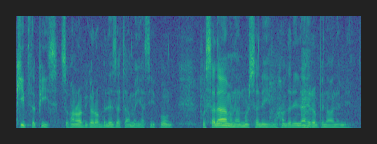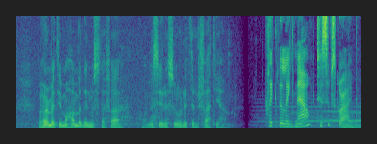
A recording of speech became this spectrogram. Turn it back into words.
keep the peace. Subhana rabbika rabbil izzati amma yasifoon wa salaamun al mursaleen walhamdulillahi rabbil alameen. بحرمة محمد المصطفى وبسير سورة الفاتحة Click the link now to subscribe.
